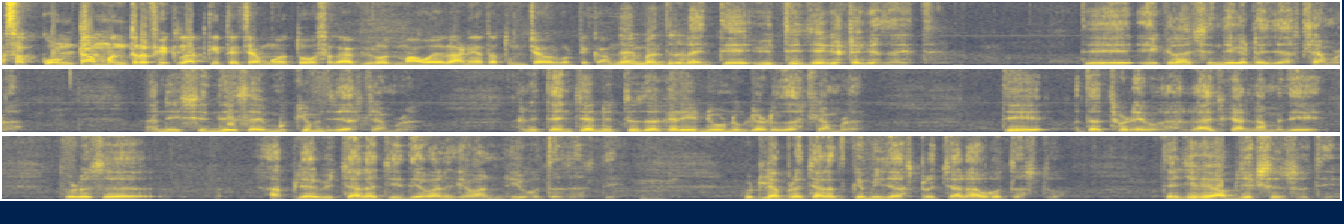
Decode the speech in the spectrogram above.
असा कोणता मंत्र फेकलात की त्याच्यामुळे तो सगळा विरोध मावळला आणि आता तुमच्याबरोबर ते काम नाही मंत्र नाही ते युतीचे घटकच आहेत. ते एकनाथ शिंदे गटाचे असल्यामुळं आणि शिंदेसाहेब मुख्यमंत्री असल्यामुळं आणि त्यांच्या नेतृत्वाखाली निवडणूक लढवत असल्यामुळं ते आता थोडे बघा राजकारणामध्ये थोडंसं आपल्या विचाराची देवाणघेवाण ही होतच असते. कुठल्या प्रचारात कमी जास्त प्रचार हा होत असतो. त्यांचे काही ऑब्जेक्शन्स होते.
